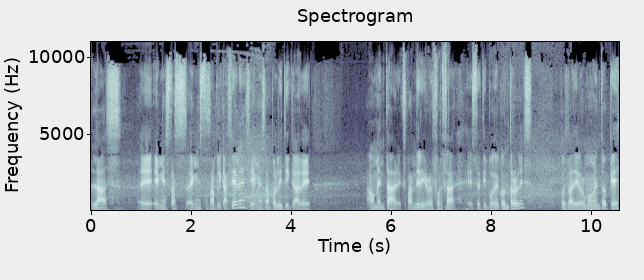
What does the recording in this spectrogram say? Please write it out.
las eh, en, estas, en estas aplicaciones y en esa política de aumentar, expandir y reforzar este tipo de controles, pues va a llegar un momento que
